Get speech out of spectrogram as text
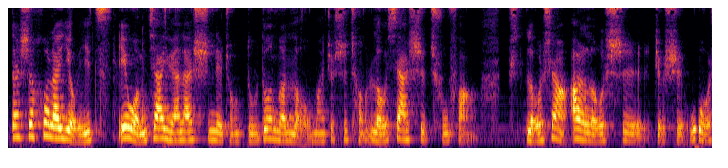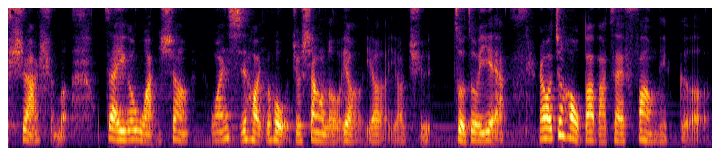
但是后来有一次，因为我们家原来是那种独栋的楼嘛，就是从楼下是厨房，楼上二楼是就是卧室啊什么。在一个晚上碗洗好以后，我就上楼要要要去做作业啊，然后正好我爸爸在放那个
